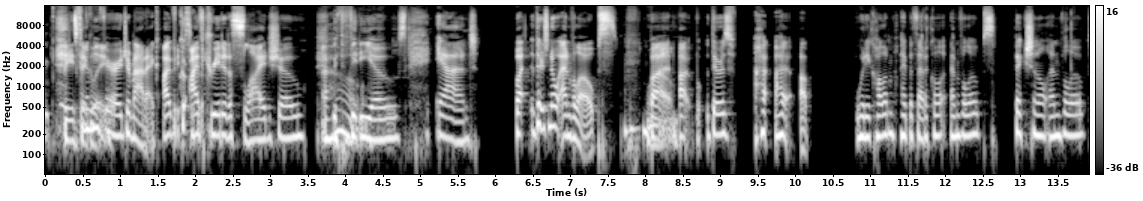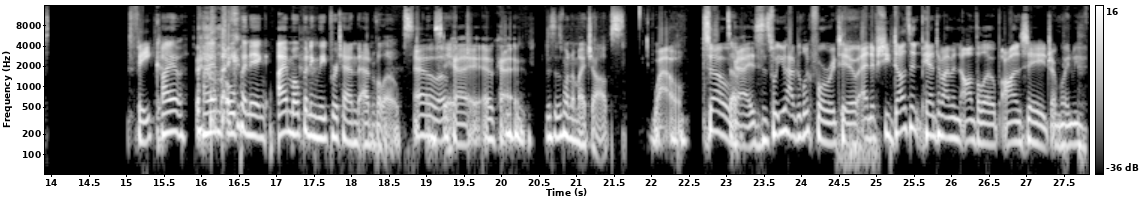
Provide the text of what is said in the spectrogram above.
It's basically. be very dramatic. I've I've created a slideshow with Oh. videos, and but there's no envelopes. Wow. But uh, there's hi- uh, what do you call them? Hypothetical envelopes, fictional envelopes. Fake. I am I am opening I'm opening the pretend envelopes. oh, okay, okay. Mhm. This is one of my jobs. Wow. So, So- guys, this is what you have to look forward to. And if she doesn't pantomime an envelope on stage, I'm going to be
